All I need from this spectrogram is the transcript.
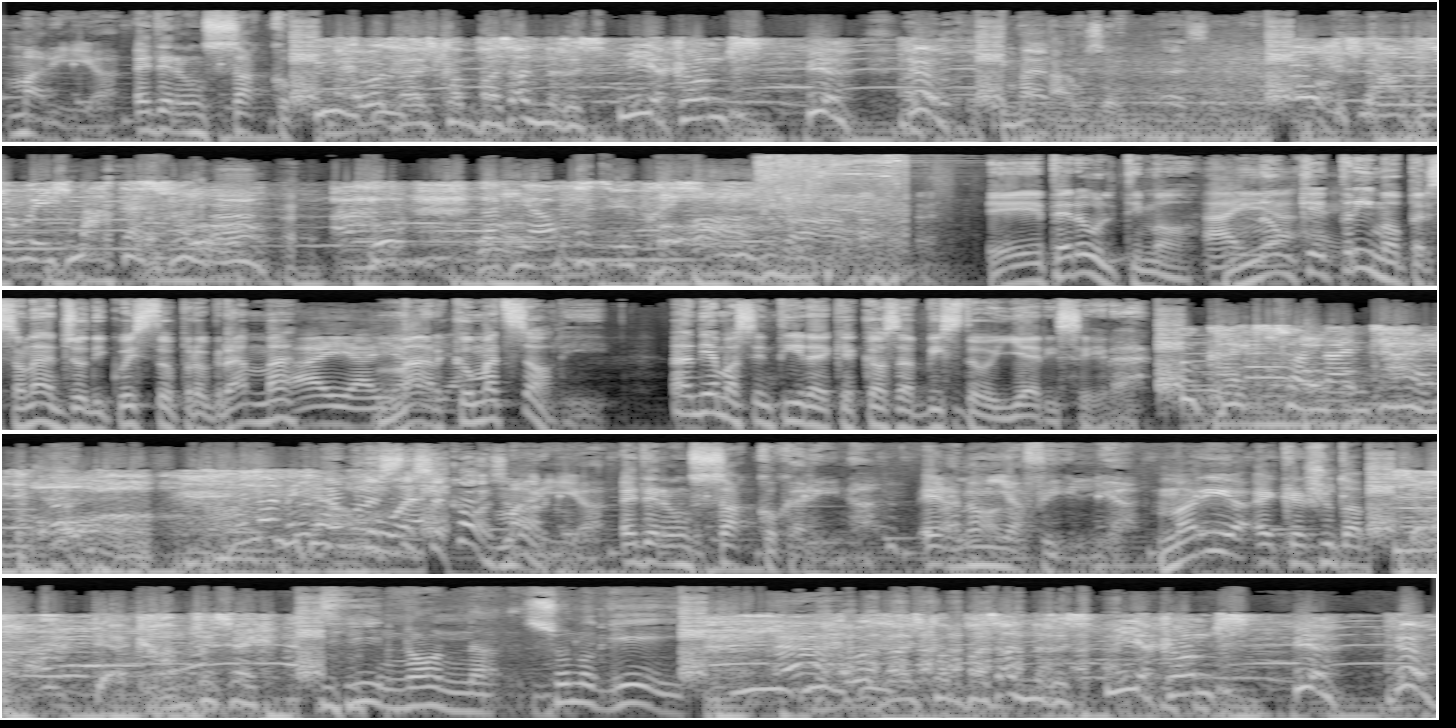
Maria. Ed era un sacco. Aber gleich kommt was anderes. Mir kommt's. Hier, hier. Mauthausen. Ich glaube, Junge, ich mach das schon. Lass mir auch was übrig. E per ultimo, nonché primo personaggio di questo programma, Marco Mazzoli. Andiamo a sentire che cosa ha visto ieri sera. Immer mit der Ruhe. Maria. Ed era un sacco carina. Era mia figlia. Maria è cresciuta. Sì, nonna, sono gay. Hier, hier.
